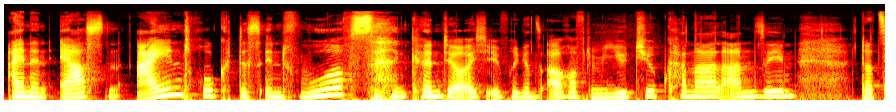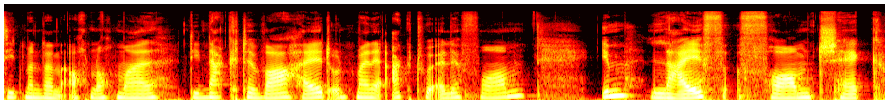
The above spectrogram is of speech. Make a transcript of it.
Einen ersten Eindruck des Entwurfs könnt ihr euch übrigens auch auf dem YouTube-Kanal ansehen. Dort sieht man dann auch nochmal die nackte Wahrheit und meine aktuelle Form im Live-Form-Check.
